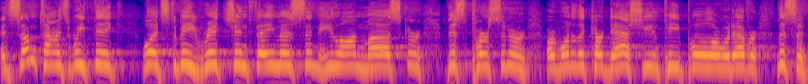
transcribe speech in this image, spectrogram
and sometimes we think, well, it's to be rich and famous and Elon Musk or this person or, or one of the Kardashian people or whatever. Listen,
